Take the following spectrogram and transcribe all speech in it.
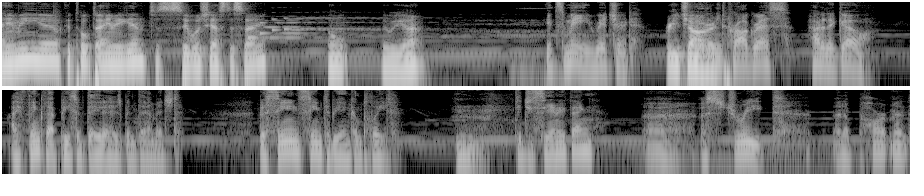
Amy, yeah, I could talk to Amy again just to see what she has to say. Oh, there we go. It's me, Richard. Made any progress? How did it go? I think that piece of data has been damaged. The scenes seem to be incomplete. Hmm. Did you see anything? Uh, a street, an apartment.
